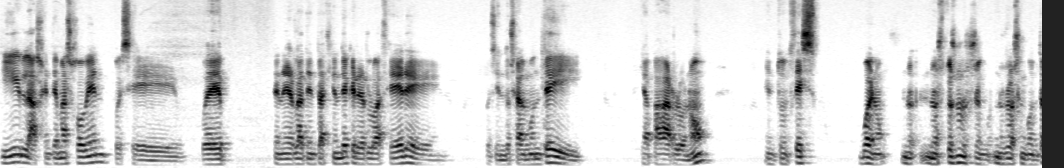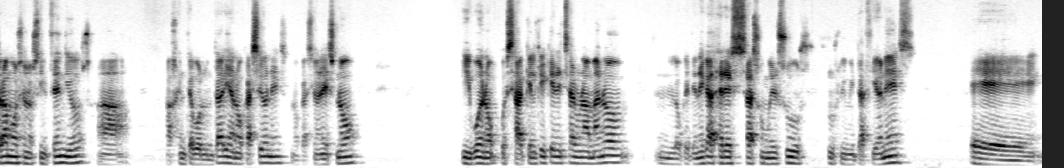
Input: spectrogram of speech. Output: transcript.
Y la gente más joven, pues eh, puede tener la tentación de quererlo hacer, eh, pues yéndose al monte y, apagarlo, ¿no? Entonces, bueno, nosotros nos, los encontramos en los incendios a, gente voluntaria en ocasiones, en ocasiones no. Y bueno, pues aquel que quiere echar una mano, lo que tiene que hacer es asumir sus, limitaciones eh,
